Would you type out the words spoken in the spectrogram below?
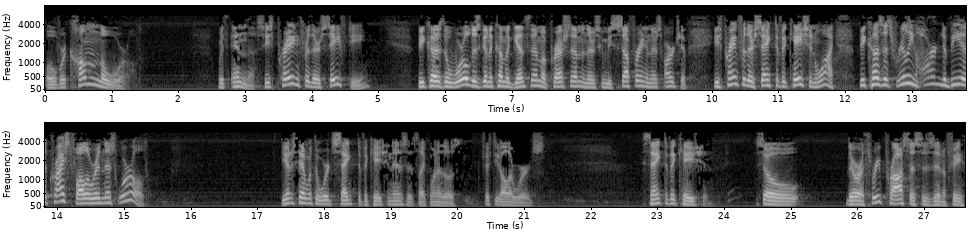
overcome the world within this. He's praying for their safety because the world is going to come against them, oppress them, and there's going to be suffering and there's hardship. He's praying for their sanctification. Why? Because it's really hard to be a Christ follower in this world. Do you understand what the word sanctification is? It's like one of those $50 words. Sanctification. So there are three processes in a faith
